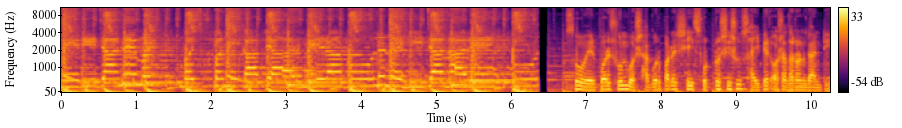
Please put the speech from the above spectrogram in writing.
মেরি সো এরপরে শুনব সাগর পাড়ের সেই ছোট্ট শিশু সাইপের অসাধারণ গানটি।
